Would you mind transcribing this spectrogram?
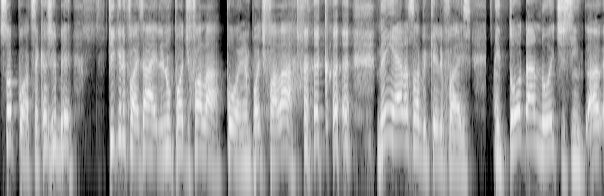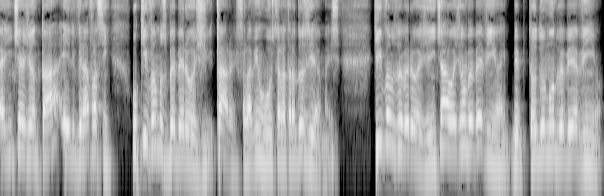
Só pode ser KGB. O que, que ele faz? Ah, ele não pode falar. Pô, ele não pode falar? Nem ela sabe o que ele faz. E toda a noite, assim, a, a gente ia jantar, ele virava e falava assim: o que vamos beber hoje? Claro, ele falava em russo, ela traduzia, mas. O que vamos beber hoje? A gente, ah, hoje vamos beber vinho. Aí, todo mundo bebia vinho.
